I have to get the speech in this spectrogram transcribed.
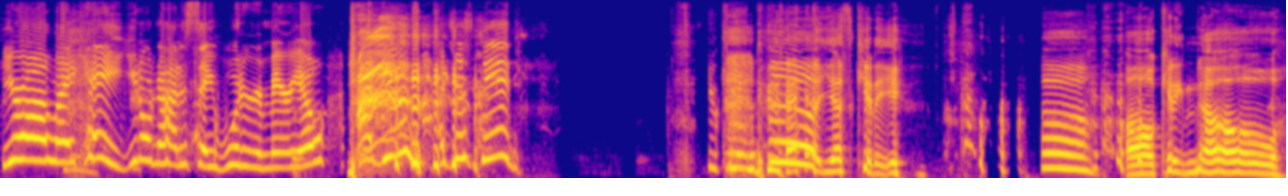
You're all like, hey, you don't know how to say Wooder and Mario. I do. I just did. You can't do that. yes, Kitty. oh, oh, Kitty, no.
